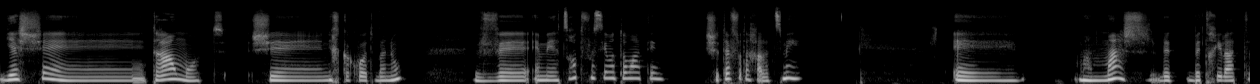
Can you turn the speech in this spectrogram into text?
יש טראומות שנחקקות בנו, והן מייצרות דפוסים אוטומטיים. אשתף אותך על עצמי. אה, ממש בתחילת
